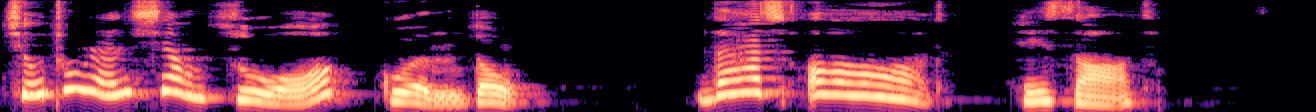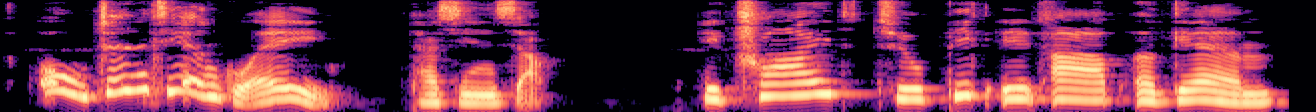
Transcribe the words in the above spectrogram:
球突然向左滚动。That's odd，he thought。哦，真见鬼！他心想。He tried to pick it up again.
